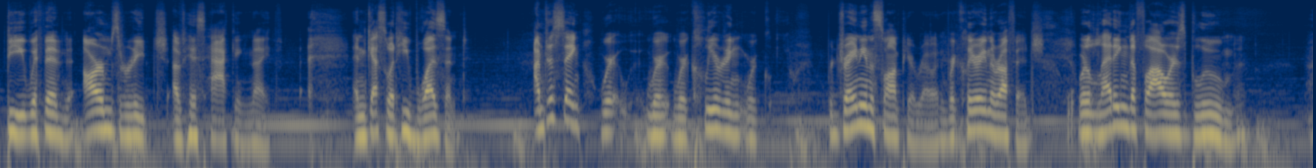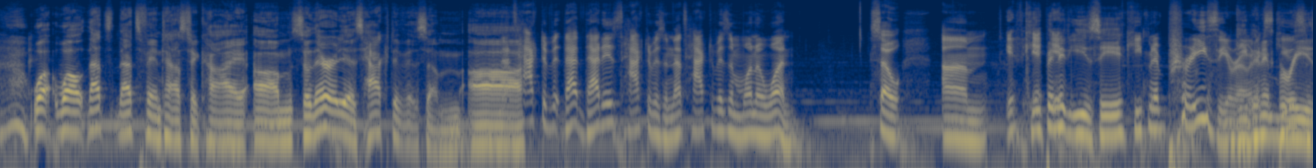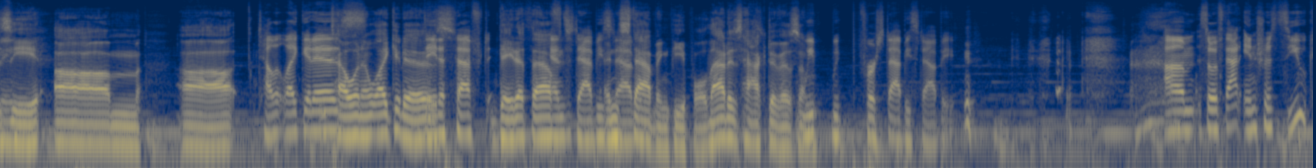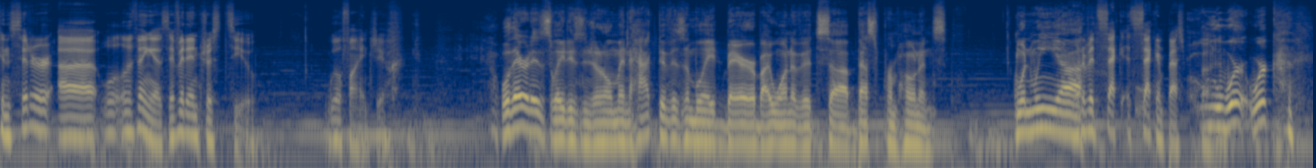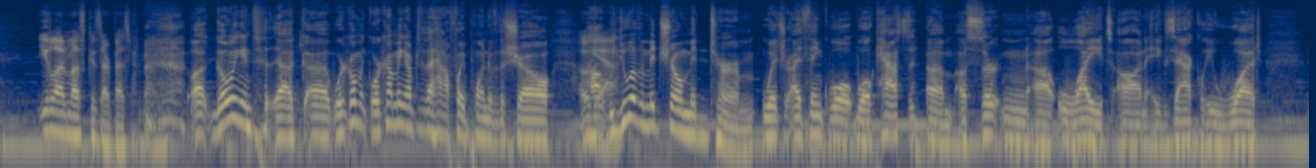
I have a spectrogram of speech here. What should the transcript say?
be within arm's reach of his hacking knife. And guess what? He wasn't. I'm just saying we're we're we're clearing we're we're draining the swamp here, Rowan. We're clearing the roughage. We're letting the flowers bloom. Well, well, that's that's fantastic. Hi. Um, so there it is, hacktivism. Uh, That's hacktivi- that that is hacktivism. That's hacktivism 101. So, um, if keeping if, it easy, keeping it breezy, Rowan, keeping it breezy. Um, uh, Tell it like it is. telling it like it is. Data theft data theft, and stabby and stabbing. stabbing people. That is hacktivism. We we prefer stabby stabby. um, so if that interests you, consider. Uh, well, the thing is, if it interests you, we'll find you. Well, there it is, ladies and gentlemen. Hacktivism laid bare by one of its uh, best proponents. When we uh, One of its sec- second best proponent. we're we're Elon Musk is our best proponent. uh, going into uh, uh, we're going we're coming up to the halfway point of the show. Oh, uh, yeah. We do have a mid-show midterm, which I think will will cast um, a certain uh, light on exactly what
